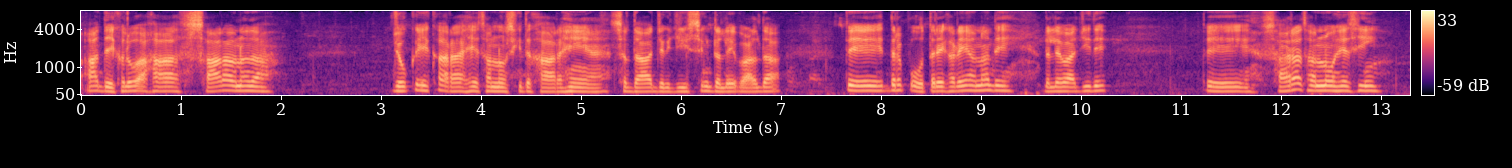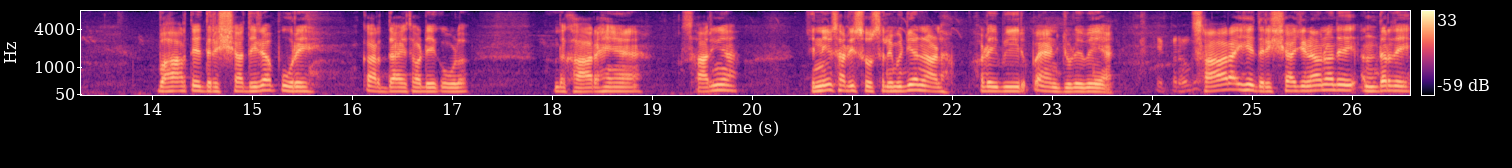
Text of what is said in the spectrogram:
ਆਹ ਦੇਖ ਲਓ ਆਹ ਸਾਰਾ ਉਹਨਾਂ ਦਾ ਜੋ ਕਿ ਇਹ ਘਰ ਆ ਇਹ ਤੁਹਾਨੂੰ ਅਸੀਂ ਦਿਖਾ ਰਹੇ ਹਾਂ। ਸਰਦਾਰ ਜਗਜੀਤ ਸਿੰਘ ਡੱਲੇਵਾਲ ਦਾ ਤੇ ਇੱਧਰ ਪੋਤਰੇ ਖੜੇ ਆ ਉਹਨਾਂ ਦੇ ਡੱਲੇਵਾਲ ਜੀ ਦੇ। ਤੇ ਸਾਰਾ ਤੁਹਾਨੂੰ ਇਹ ਅਸੀਂ ਬਾਹਰ ਤੇ ਦ੍ਰਿਸ਼ਾ ਜਿਹੜਾ ਪੂਰੇ ਘਰ ਦਾ ਹੈ ਤੁਹਾਡੇ ਕੋਲ ਦਿਖਾ ਰਹੇ ਹਾਂ। ਸਾਰੀਆਂ ਜਿੰਨੇ ਵੀ ਸਾਡੀ ਸੋਸ਼ਲ ਮੀਡੀਆ ਨਾਲ ਸਾਡੇ ਵੀਰ ਭੈਣ ਜੁੜੇ ਹੋਏ ਆ ਸਾਰਾ ਇਹ ਦ੍ਰਿਸ਼ਾ ਜਿਹੜਾ ਉਹਨਾਂ ਦੇ ਅੰਦਰ ਦੇ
